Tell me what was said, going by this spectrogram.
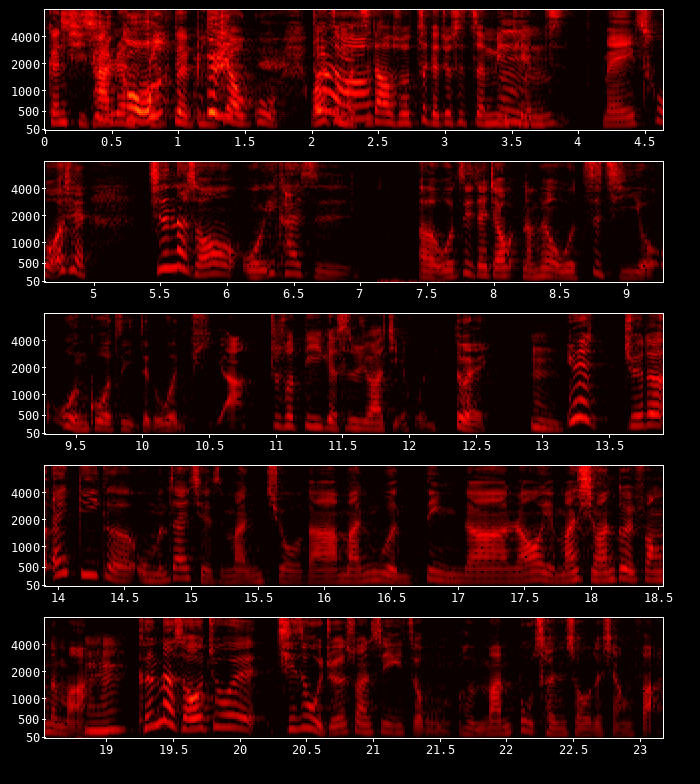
跟其他人比对比较过，我要怎么知道说这个就是真命天子？嗯、没错，而且其实那时候我一开始，呃，我自己在交男朋友，我自己有问过自己这个问题啊，就说第一个是不是就要结婚？对。嗯，因为觉得哎，第一个我们在一起也是蛮久的啊，蛮稳定的啊，然后也蛮喜欢对方的嘛。嗯。可是那时候就会，其实我觉得算是一种很蛮不成熟的想法。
